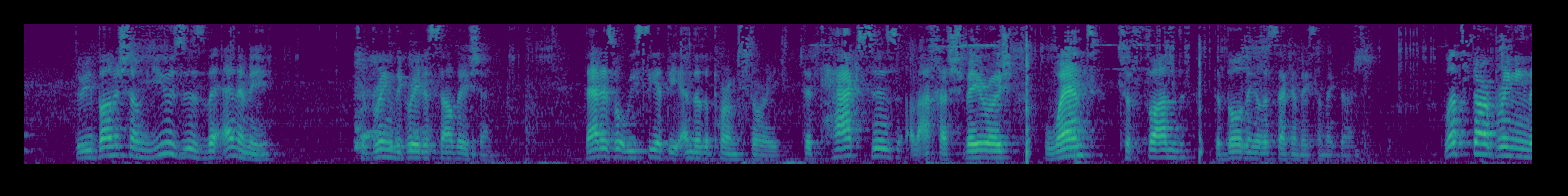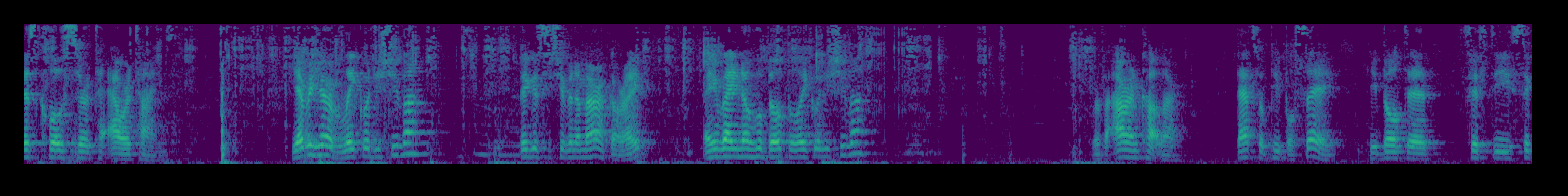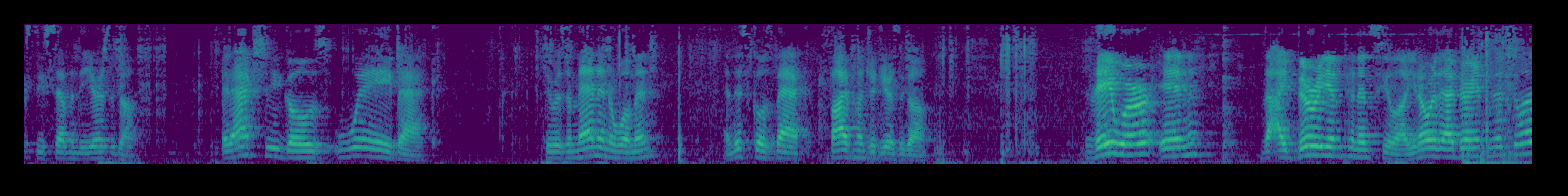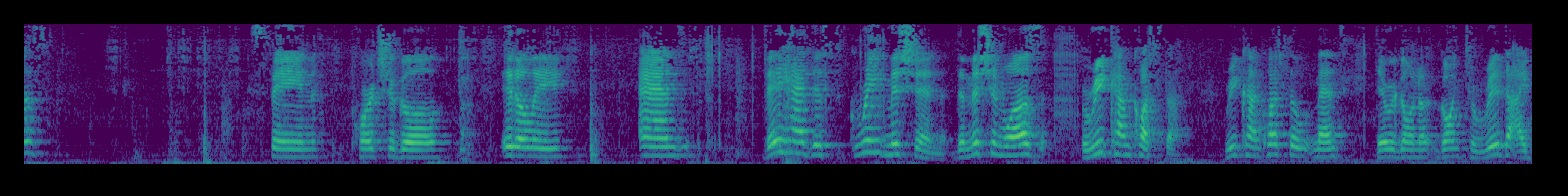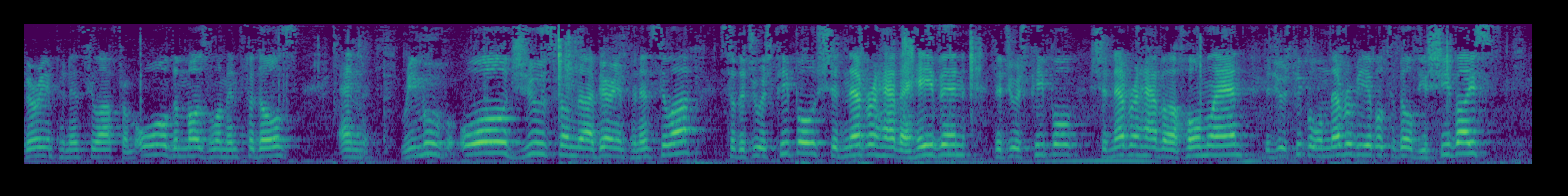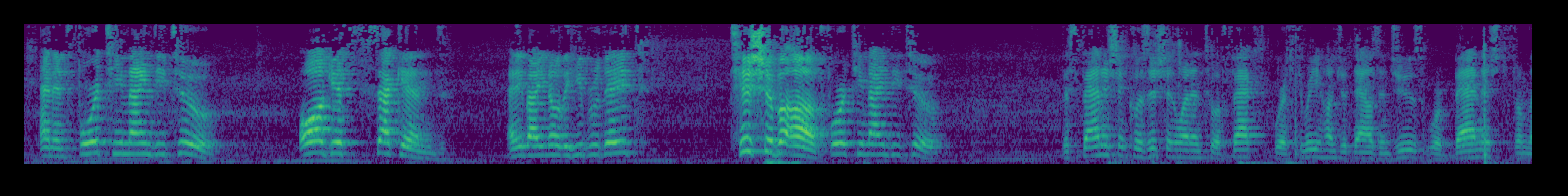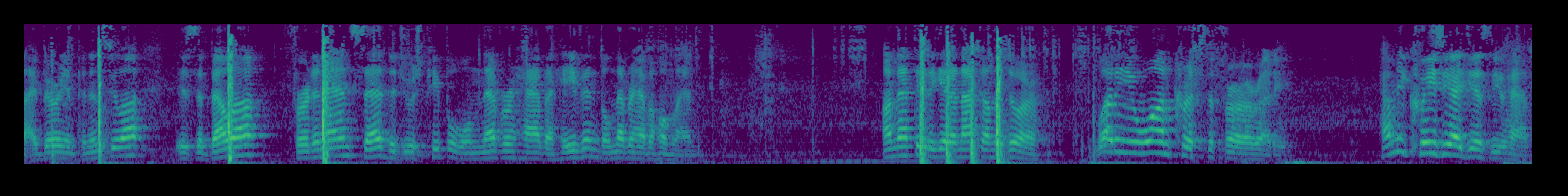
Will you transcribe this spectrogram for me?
the Hashem uses the enemy to bring the greatest salvation. That is what we see at the end of the Purim story. The taxes of Achashverosh went to fund the building of the second Beis Hamikdash. Let's start bringing this closer to our times. You ever hear of Lakewood Yeshiva? Biggest yeshiva in America, right? Anybody know who built the Lakewood Yeshiva? Rav Aaron Kotler. That's what people say. He built it 50, 60, 70 years ago. It actually goes way back. There was a man and a woman, and this goes back 500 years ago. They were in the Iberian Peninsula. You know where the Iberian Peninsula is? Spain, Portugal, Italy, and they had this great mission. The mission was Reconquista. Reconquista meant they were going to, going to rid the Iberian Peninsula from all the Muslim infidels and remove all Jews from the Iberian Peninsula. So the Jewish people should never have a haven. The Jewish people should never have a homeland. The Jewish people will never be able to build yeshivas. And in 1492, August 2nd, anybody know the Hebrew date? Tisha B'Av, 1492. The Spanish Inquisition went into effect where 300,000 Jews were banished from the Iberian Peninsula. Isabella Ferdinand said the Jewish people will never have a haven, they'll never have a homeland. On that day, they get a knock on the door. What do you want, Christopher, already? How many crazy ideas do you have?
